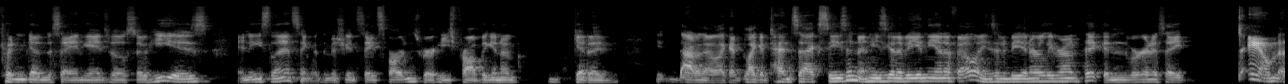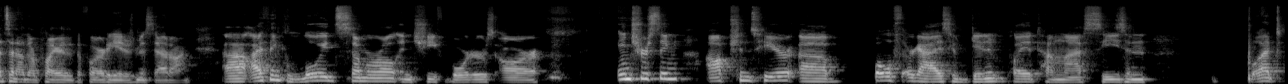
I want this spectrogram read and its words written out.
couldn't get him to stay in Gainesville. So he is in East Lansing with the Michigan State Spartans, where he's probably going to get a I don't know, like a like a 10 sack season, and he's going to be in the NFL, and he's going to be an early round pick, and we're going to say, damn, that's another player that the Florida Gators missed out on. Uh, I think Lloyd Summerall and Chief Borders are interesting options here. Uh, both are guys who didn't play a ton last season, but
